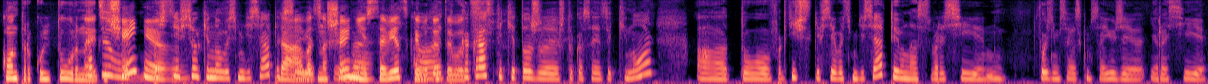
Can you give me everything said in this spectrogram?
контркультурное Как течение. Почти все кино 80-х Да, в отношении да. советской вот А, этой вот... Как раз-таки тоже, что касается кино, а, то фактически все 80-е у нас в России, ну, позднем Советском Союзе и России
